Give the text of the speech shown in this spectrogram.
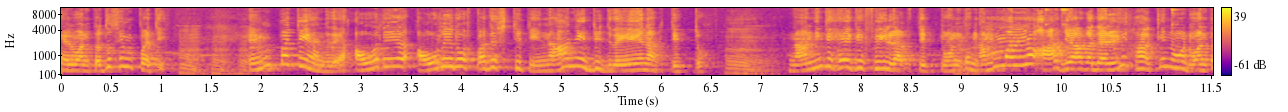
ಹೇಳುವಂತದ್ದು ಸಿಂಪತಿ ಎಂಪತಿ ಅಂದ್ರೆ ಅವರೇ ಅವರಿರುವ ಪರಿಸ್ಥಿತಿ ನಾನಿದ್ದಿದ್ರೆ ಏನಾಗ್ತಿತ್ತು? ನನಗೆ ಹೇಗೆ ಫೀಲ್ ಆಗ್ತಿತ್ತು ಅಂತ ನಮ್ಮನ್ನು ಆ ಜಾಗದಲ್ಲಿ ಹಾಕಿ ನೋಡುವಂತ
